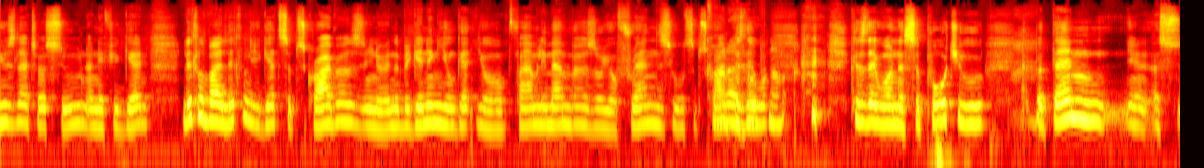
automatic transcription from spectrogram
newsletter soon, and if you get little by little, you get subscribers. You know, in the beginning, you'll get your family members or your friends who will subscribe because they wa- they want to support you. But then, you know, as-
